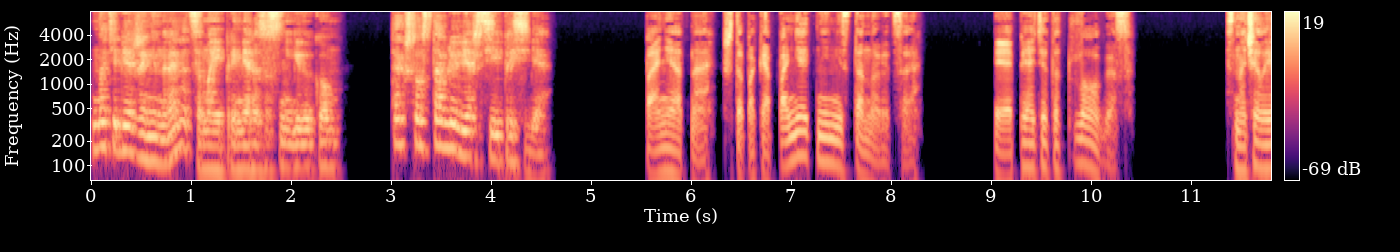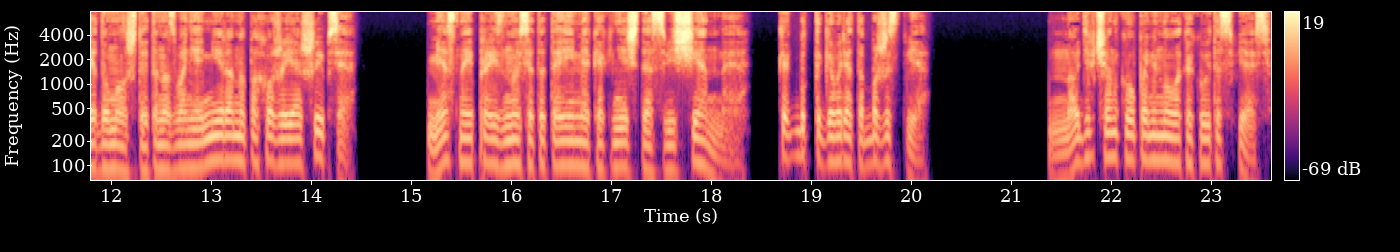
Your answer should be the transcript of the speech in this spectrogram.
Но тебе же не нравятся мои примеры со снеговиком, так что ставлю версии при себе». Понятно, что пока понятнее не становится. И опять этот логос. Сначала я думал, что это название мира, но, похоже, я ошибся. Местные произносят это имя как нечто священное, как будто говорят о божестве. Но девчонка упомянула какую-то связь.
